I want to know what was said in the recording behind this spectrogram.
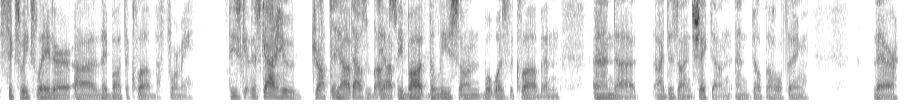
six weeks later, uh, they bought the club for me. These this guy who dropped in a thousand Yeah, bucks. he bought the lease on what was the club, and and uh, I designed Shakedown and built the whole thing there.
